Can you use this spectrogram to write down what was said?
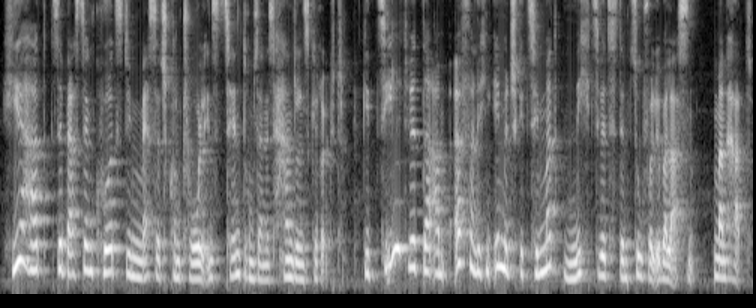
Hier hat Sebastian Kurz die Message Control ins Zentrum seines Handelns gerückt. Gezielt wird da am öffentlichen Image gezimmert, nichts wird dem Zufall überlassen. Man hat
